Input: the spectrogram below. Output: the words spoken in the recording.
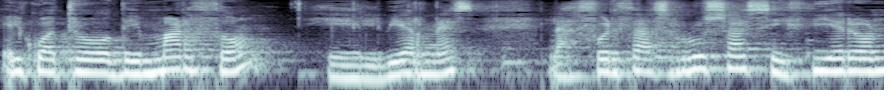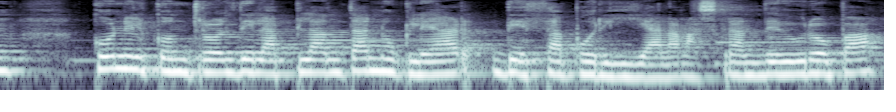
El 4 de marzo, el viernes, las fuerzas rusas se hicieron con el control de la planta nuclear de Zaporilla, la más grande de Europa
